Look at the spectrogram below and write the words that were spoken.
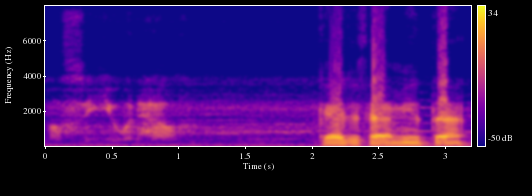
I'll see you in hell. Okay, I just had to mute that.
